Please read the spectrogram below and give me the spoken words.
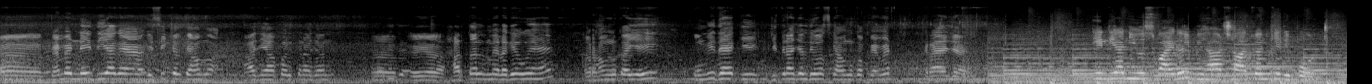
पेमेंट नहीं दिया गया। इसी चलते हम आज यहाँ पर इतना जन हड़ताल में लगे हुए हैं और हम लोग का यही उम्मीद है कि जितना जल्दी हो सके हम लोग का पेमेंट कराया जाए। India news viral, Bihar Jharkhand की रिपोर्ट।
